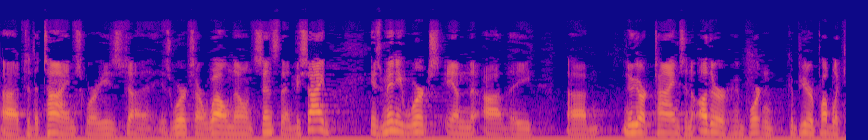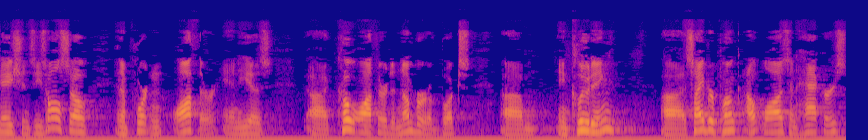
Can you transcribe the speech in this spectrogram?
uh, to the Times, where uh, his works are well known since then. Beside his many works in uh, the um, New York Times and other important computer publications, he's also an important author, and he has uh, co-authored a number of books, um, including uh, Cyberpunk Outlaws and Hackers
